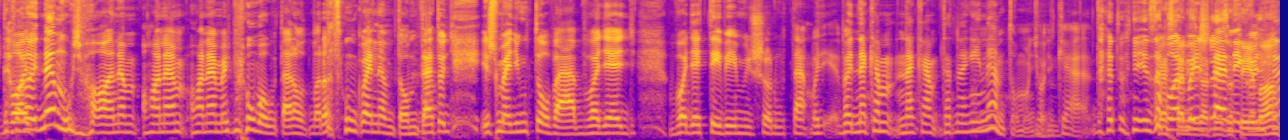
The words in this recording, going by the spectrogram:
De Vagy- valahogy nem úgy van, hanem, hanem, hanem egy próba után ott maradunk, vagy nem tudom. Tehát, hogy, és megyünk tovább, vagy egy, vagy egy tévéműsor után, vagy, vagy nekem, nekem, tehát nekem én nem tudom, hogy hogy kell. Tehát, hogy én zavarba is felizgatni ez a lennék, téma. hogy...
